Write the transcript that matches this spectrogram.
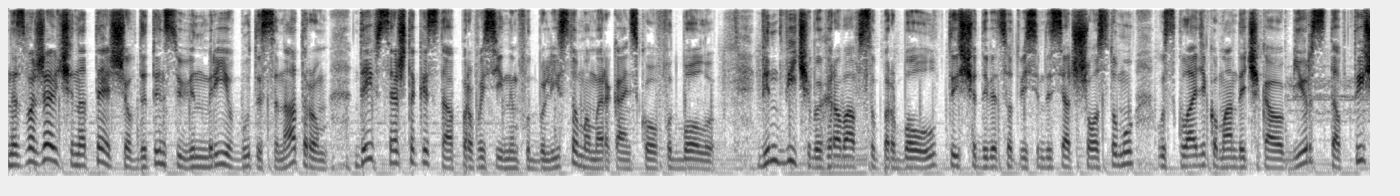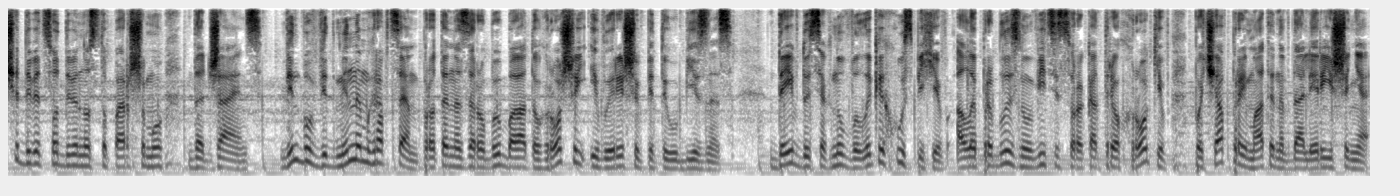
Незважаючи на те, що в дитинстві він мріяв бути сенатором, Дейв все ж таки став професійним футболістом американського футболу. Він двічі вигравав Супербоул в 1986-му у складі команди Chicago Bears та в 1991-му The Giants. Він був відмінним гравцем, проте не заробив багато грошей і вирішив піти у бізнес. Дейв досягнув великих успіхів, але приблизно у віці 43 років почав приймати невдалі рішення.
